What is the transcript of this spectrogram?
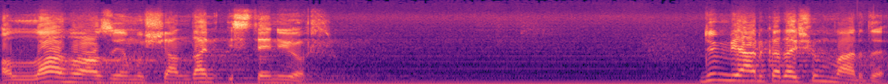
Allahu Azimuşşan'dan isteniyor. Dün bir arkadaşım vardı.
